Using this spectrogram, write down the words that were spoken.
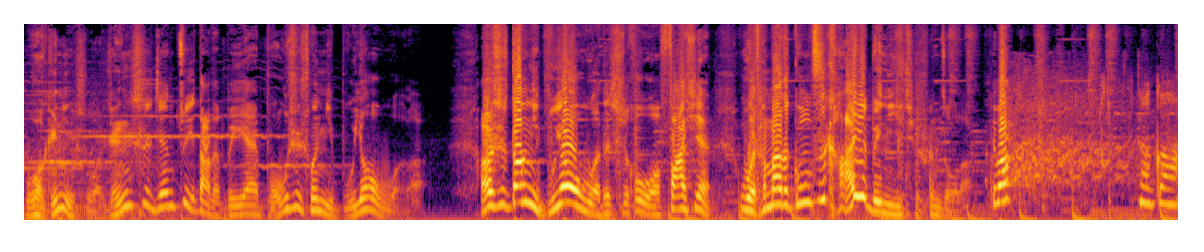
我跟你说，人世间最大的悲哀，不是说你不要我了，而是当你不要我的时候，我发现我他妈的工资卡也被你一起顺走了，对吧？老公，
